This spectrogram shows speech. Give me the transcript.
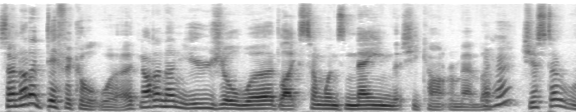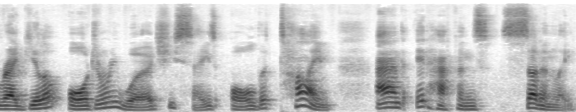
So, not a difficult word, not an unusual word like someone's name that she can't remember, mm-hmm. just a regular, ordinary word she says all the time. And it happens suddenly.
